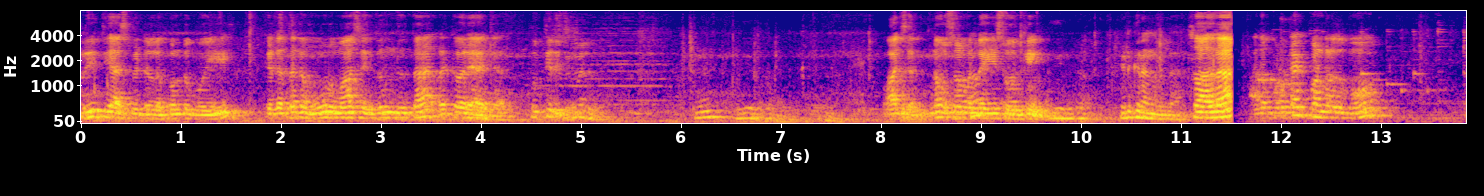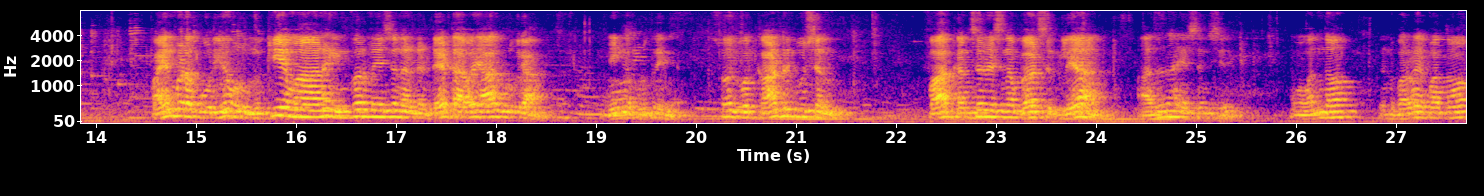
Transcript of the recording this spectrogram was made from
பிரீத்தி ஹாஸ்பிட்டலில் கொண்டு போய் கிட்டத்தட்ட மூணு மாசம் இருந்து தான் ரெக்கவரி ஆயிருக்காரு குத்திருச்சு வாட்சர் இன்னும் உசிலம்பட்டில் இஸ் ஒர்க்கிங் எடுக்கிறாங்கல்ல. ஸோ அதனால அதை ப்ரொடெக்ட் பண்றதுக்கும் பயன்படக்கூடிய ஒரு முக்கியமான இன்ஃபர்மேஷன் அண்ட் டேட்டாவை யார் கொடுக்குறா? நீங்க கொடுக்குறீங்க. So your contribution for conservation of birds இருக்கு இல்லையா? அதுதான் எசென்ஷியல் வந்தோம் ரெண்டு பறவை பார்த்தோம்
